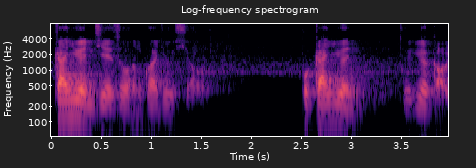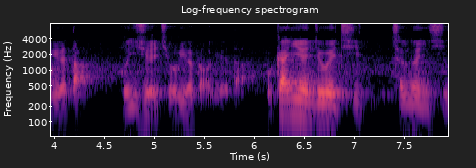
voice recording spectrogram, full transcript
甘愿接受很快就消了，不甘愿就越搞越大，滚雪球越搞越大，不甘愿就会起嗔恨心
